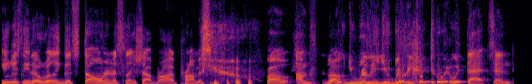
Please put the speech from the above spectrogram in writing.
You just need a really good stone and a slingshot, bro. I promise you. bro. I'm, bro. You really, you really could do it with that. And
